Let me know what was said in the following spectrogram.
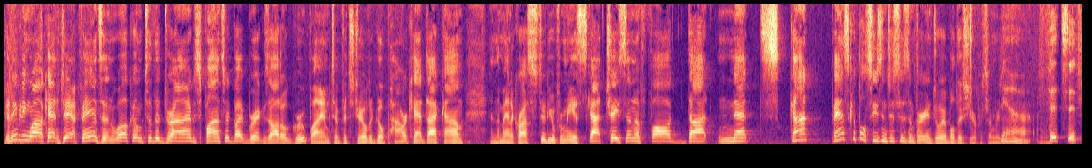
Good evening, Wildcat and Jayhawk fans, and welcome to The Drive, sponsored by Briggs Auto Group. I am Tim Fitzgerald at GoPowerCat.com, and the man across the studio for me is Scott Chasen of Phog.net. Scott, basketball season just isn't very enjoyable this year for some reason. Yeah, Fitz, it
